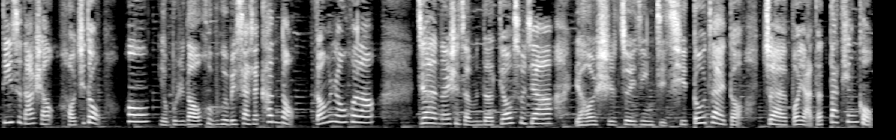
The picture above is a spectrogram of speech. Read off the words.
第一次打赏，好激动。嗯，也不知道会不会被夏夏看到。当然会啦。”接下来呢是咱们的雕塑家，然后是最近几期都在的最爱博雅的大天狗，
